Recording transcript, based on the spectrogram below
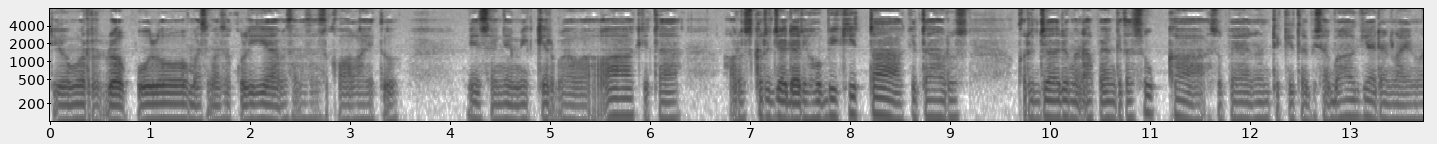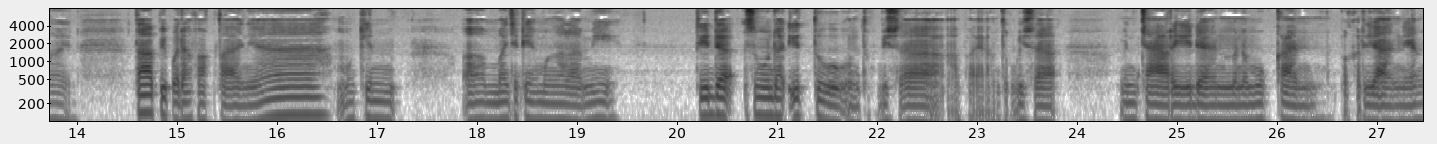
Di umur 20 masa-masa kuliah masa-masa sekolah itu biasanya mikir bahwa wah kita harus kerja dari hobi kita kita harus kerja dengan apa yang kita suka supaya nanti kita bisa bahagia dan lain-lain. Tapi pada faktanya mungkin um, banyak yang mengalami tidak semudah itu untuk bisa apa ya untuk bisa mencari dan menemukan pekerjaan yang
